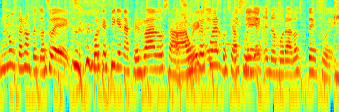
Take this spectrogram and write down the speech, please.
Nunca rompen con su ex. Porque siguen aferrados a, un ex. recuerdo, o sea, y a su siguen ex. enamorados de su ex. Y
